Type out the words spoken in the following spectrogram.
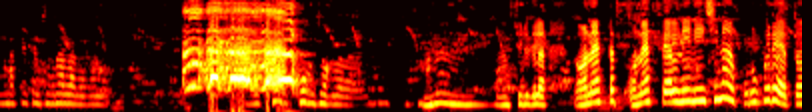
ওনাকে একটা ঝগড়া লাগে বলো। খুব ঝগড়া লাগে। হুম চুলগুলা অনেকটা অনেক তেল নিয়ে নিয়েছি না পুরো করে তো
